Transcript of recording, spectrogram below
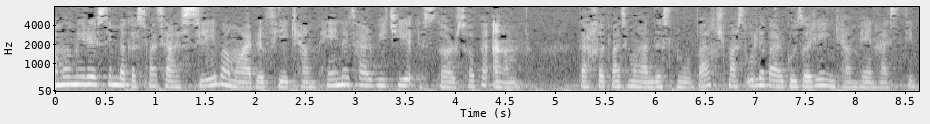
اما می‌رسیم به قسمت اصلی و معرفی کمپین ترویجی استارتاپ امن. در خدمت مهندس نوربخش مسئول برگزاری این کمپین هستیم.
